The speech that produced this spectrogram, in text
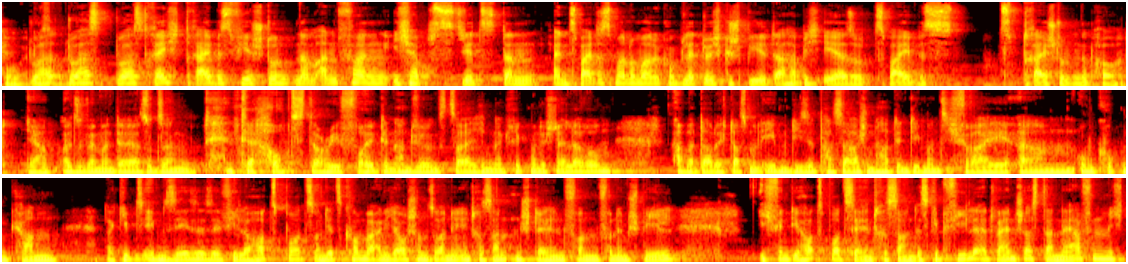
pro du, hast, du, hast, du hast recht, drei bis vier Stunden am Anfang. Ich habe es jetzt dann ein zweites Mal nochmal komplett durchgespielt. Da habe ich eher so zwei bis drei Stunden gebraucht. Ja, also wenn man der sozusagen der Hauptstory folgt, in Anführungszeichen, dann kriegt man es schneller rum. Aber dadurch, dass man eben diese Passagen hat, in denen man sich frei ähm, umgucken kann, da gibt es eben sehr, sehr, sehr viele Hotspots. Und jetzt kommen wir eigentlich auch schon so an den interessanten Stellen von, von dem Spiel. Ich finde die Hotspots sehr interessant. Es gibt viele Adventures, da nerven mich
